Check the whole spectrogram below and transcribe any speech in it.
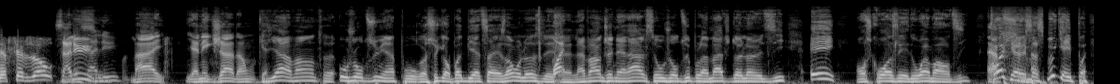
Merci à vous autres. Salut. Bye. Yannick Jean, donc. Billets à vente euh, aujourd'hui, hein, pour euh, ceux qui n'ont pas de billet de saison. Là, euh, La vente générale, c'est aujourd'hui pour le match de lundi. Et on se croise les doigts mardi. Quoi que ça se peut qu'il n'y ait pas. Tu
